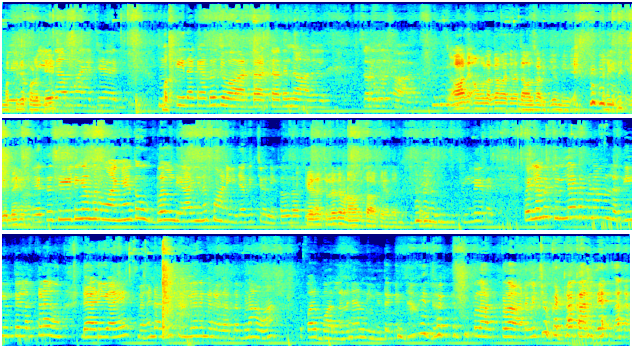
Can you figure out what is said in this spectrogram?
ਮੱਕੀ ਦੇ ਫੁਲਕੇ। ਮੱਕੀ ਦਾ ਮ- ਜ- ਮੱਕੀ ਦਾ ਕਹਿ ਦੋ ਜਵਾਰ ਦਾ ਆਟਾ ਤੇ ਨਾਲ ਸਰੋਂ ਦਾ ਸਾਗ ਆਹ ਤੇ ਆਉਂ ਲੱਗਾ ਵਾ ਜਿਵੇਂ ਦਾਲ ਸੜ ਗਈ ਹੁੰਦੀ ਹੈ। ਇਦਾਂ ਹੀ ਨਾ। ਇਹ ਤੇ ਸੀਟੀਆਂ ਮਰਵਾਈਆਂ ਤਾਂ ਉਬਲ ਡਿਆ ਸੀ ਨਾ ਪਾਣੀ ਜਿਹਾ ਵਿੱਚੋਂ ਨਿਕਲਦਾ ਕਿਸੇ ਦਿਨ ਚੁੱਲ੍ਹੇ ਤੇ ਬਣਾਵਾਂਗੇ ਕਿਸੇ ਦਿਨ ਚੁੱਲ੍ਹੇ ਤੇ। ਪਹਿਲਾਂ ਮੈਂ ਚੁੱਲ੍ਹੇ ਤੇ ਬਣਾਉਣ ਲੱਗੀ ਉੱਤੇ ਲੱਕੜਾਂ ਡੈਡੀ ਆਏ। ਮੈਂ ਕਿਹਾ ਡੈਡੀ ਚੁੱਲ੍ਹੇ ਤੇ ਮੇਰਾ ਰਾਦਾ ਬਣਾਵਾਂ ਤੇ ਪਰ ਬਾਲਣ ਹੈ ਨਹੀਂ ਤੇ ਕਹਿੰਦਾ ਵੀ ਇਦਾਂ ਪਲਾਟ ਪਲਾਟ ਵਿੱਚੋਂ ਇਕੱਠਾ ਕਰ ਲਿਆ ਸਾਰਾ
